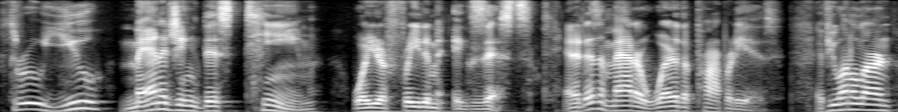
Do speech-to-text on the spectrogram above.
through you managing this team where your freedom exists. And it doesn't matter where the property is. If you want to learn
